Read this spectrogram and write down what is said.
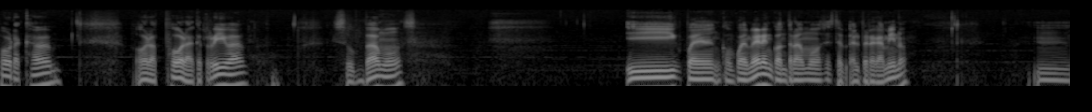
por acá. Ahora por arriba. Subamos. Y pueden, como pueden ver, encontramos este, el pergamino. Mm,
